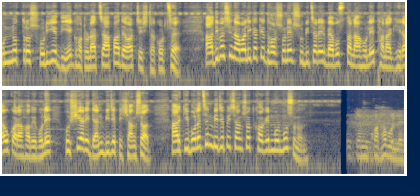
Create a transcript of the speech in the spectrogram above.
অন্যত্র সরিয়ে দিয়ে ঘটনা চাপা দেওয়ার চেষ্টা করছে। আদিবাসী নাবালিকাকে ধর্ষণের সুবিচারের ব্যবস্থা না হলে থানা ঘেরাও করা হবে বলে হুঁশিয়ারি দেন বিজেপি সাংসদ। আর কি বলেছেন বিজেপি সাংসদ খগেন মুর্মু শুনুন। কথা বললেন।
